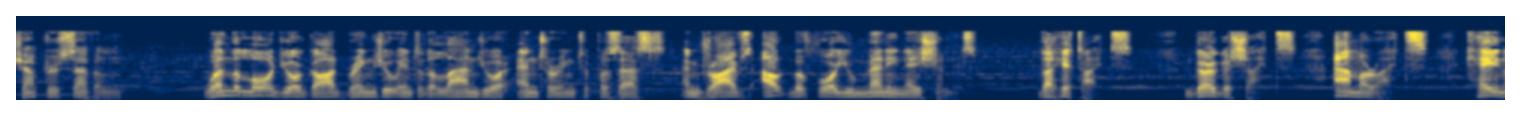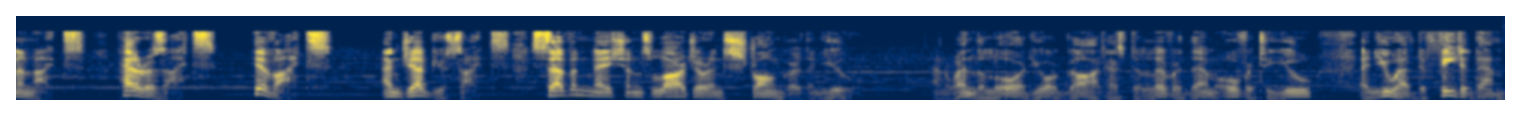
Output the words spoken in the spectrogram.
Chapter 7 When the Lord your God brings you into the land you are entering to possess, and drives out before you many nations, the Hittites, Girgashites, Amorites, Canaanites, Perizzites, Hivites, and Jebusites, seven nations larger and stronger than you. And when the Lord your God has delivered them over to you, and you have defeated them,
